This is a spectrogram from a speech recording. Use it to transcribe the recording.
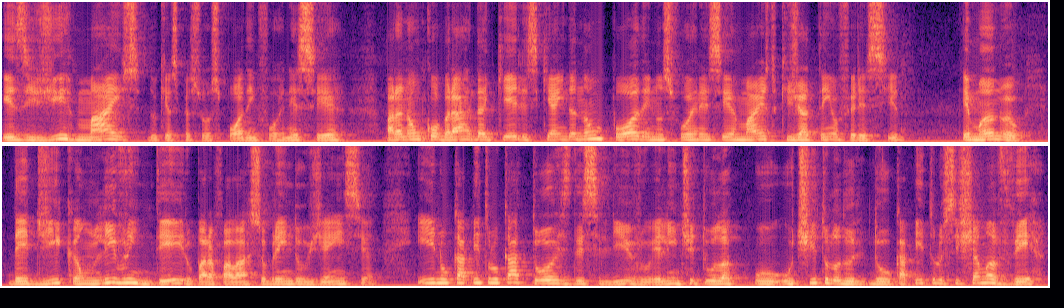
exigir mais do que as pessoas podem fornecer, para não cobrar daqueles que ainda não podem nos fornecer mais do que já têm oferecido. Emmanuel dedica um livro inteiro para falar sobre a indulgência e no capítulo 14 desse livro ele intitula o, o título do, do capítulo se chama Ver.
